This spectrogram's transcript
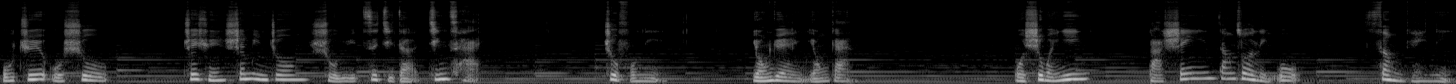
无拘无束，追寻生命中属于自己的精彩。祝福你，永远勇敢。我是文英，把声音当作礼物送给你。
